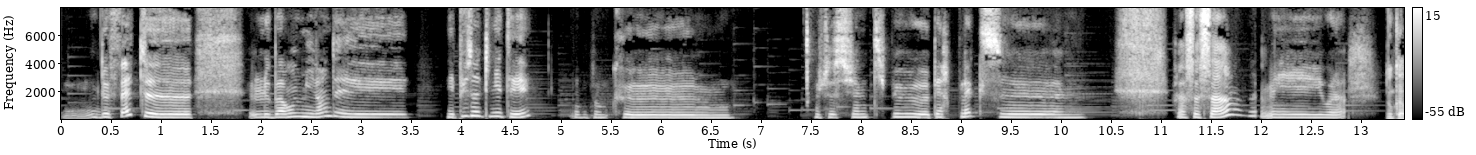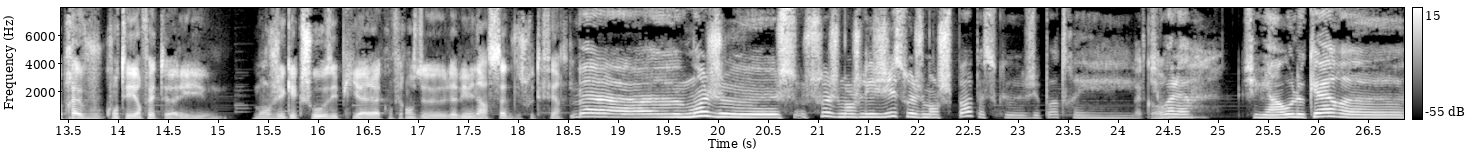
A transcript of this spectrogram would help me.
de fait, le baron de Milan est- n'est plus inquiété. Donc je suis un petit peu perplexe face à ça, mais voilà. Donc après, vous comptez en fait aller manger quelque chose et puis à la conférence de la Béménard, c'est ça que vous souhaitez faire? Bah euh, moi je soit je mange léger, soit je mange pas parce que j'ai pas très. D'accord. Tu vois là, j'ai eu un haut le cœur, euh,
